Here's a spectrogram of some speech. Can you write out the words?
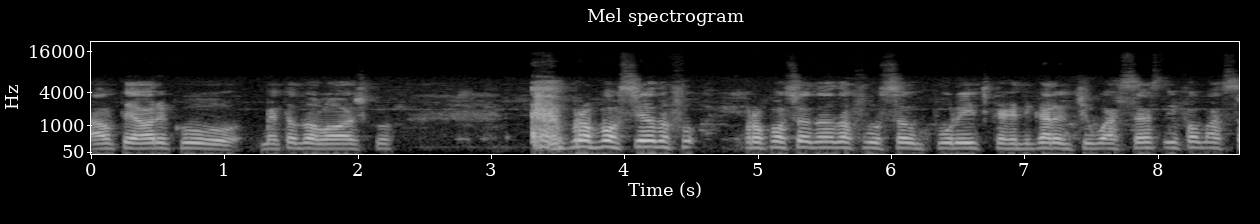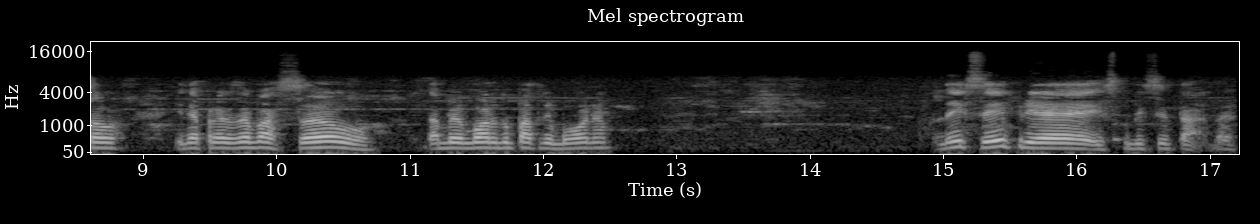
ao teórico metodológico, proporcionando, proporcionando a função política de garantir o acesso de informação e da preservação da memória do patrimônio, nem sempre é explicitada.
